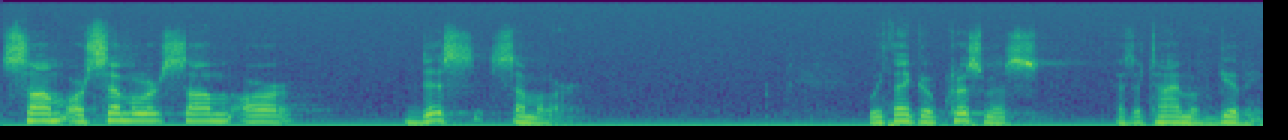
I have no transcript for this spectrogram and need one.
Some are similar, some are dissimilar. We think of Christmas as a time of giving.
